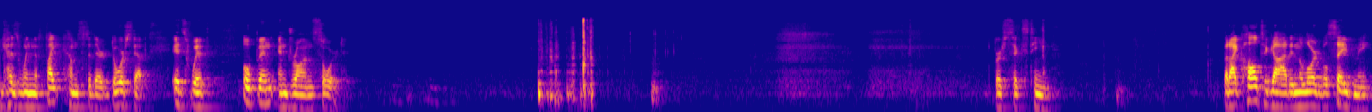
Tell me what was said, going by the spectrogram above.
Because when the fight comes to their doorstep, it's with open and drawn sword. Verse 16. But I call to God and the Lord will save me.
